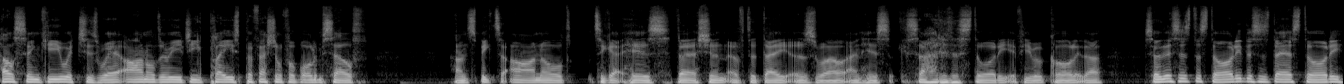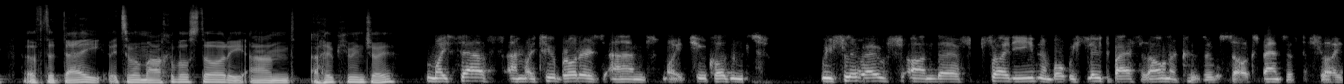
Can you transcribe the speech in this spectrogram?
Helsinki, which is where Arnold Origi plays professional football himself and speak to Arnold to get his version of the day as well and his side of the story, if you would call it that. So this is the story. This is their story of the day. It's a remarkable story, and I hope you enjoy it. Myself and my two brothers and my two cousins, we flew out on the Friday evening, but we flew to Barcelona because it was so expensive to fly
